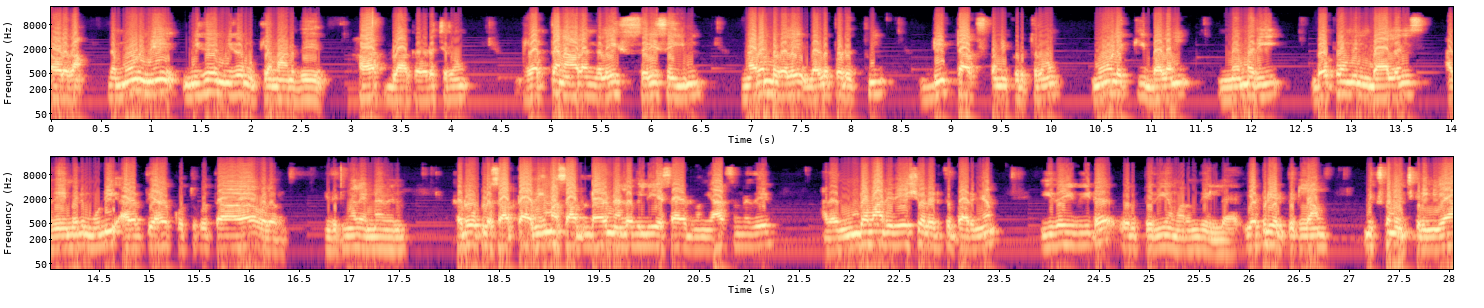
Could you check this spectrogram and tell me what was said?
அவ்வளவுதான். இந்த மூணுமே மிக மிக முக்கியமானது. ஹார்ட் பிளாக்கை உடைச்சிரும். ரத்த நாளங்களை சரி செய்யும். நரம்புகளை வலுப்படுத்தும். டீடாக்ஸ் பண்ணி கொடுத்துரும். மூளைக்கு பலம் மெமரி டோப்போமின் பேலன்ஸ் அதே மாதிரி முடி அடர்த்தியாக கொத்து கொத்தாக வளரும். இதுக்கு மேல என்ன வேணும்? கருவேப்பிலை சாப்பிட்டா அதிகமா சாப்பிட்டாலும் நல்லது இல்லையே சாப்பிடுவாங்க. யார் சொன்னது? அதை இந்த மாதிரி ரேஷியோல எடுத்து பாருங்க. இதை விட ஒரு பெரிய மருந்து இல்லை. எப்படி எடுத்துக்கலாம்? மிக்ஸ் பண்ணி வச்சுக்கிறீங்களா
